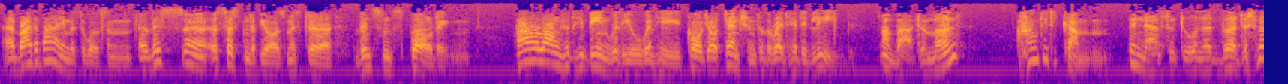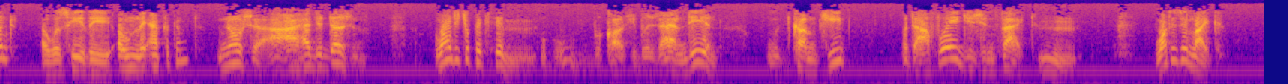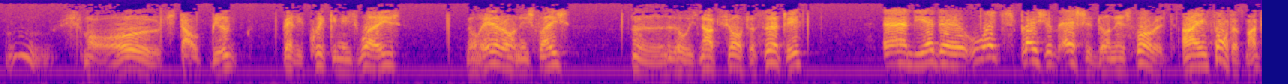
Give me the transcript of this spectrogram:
Uh, by the by, Mr. Wilson, uh, this uh, assistant of yours, Mr. Vincent Spaulding, how long had he been with you when he called your attention to the Red-Headed League? About a month, How did he come? in answer to an advertisement. Uh, was he the only applicant? No, sir. I I had a dozen. Why did you pick him? Ooh, Because he was handy and would come cheap. At half wages, in fact. Hmm. What is he like? Ooh, small, stout built, very quick in his ways. No hair on his face, uh, though he's not short of thirty. And he had a white splash of acid on his forehead. I thought as much.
